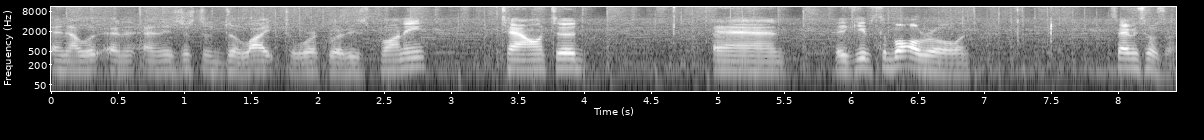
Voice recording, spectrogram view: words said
and, I would, and and he's just a delight to work with. He's funny, talented, and he keeps the ball rolling. Sammy Sosa.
